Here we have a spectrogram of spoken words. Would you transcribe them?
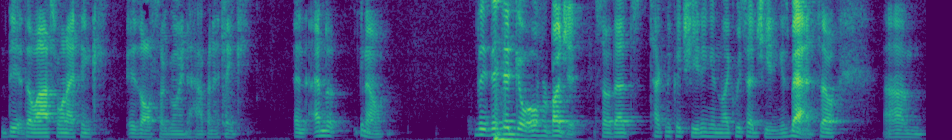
the the last one I think is also going to happen. I think, and and you know, they they did go over budget, so that's technically cheating, and like we said, cheating is bad. So, um,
